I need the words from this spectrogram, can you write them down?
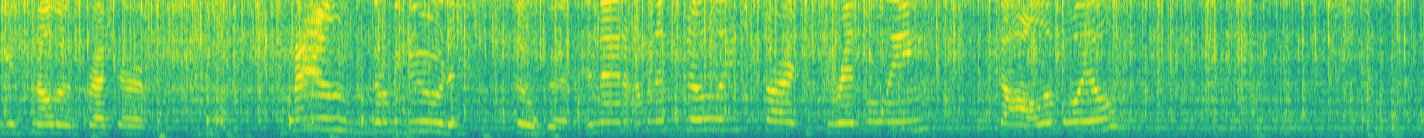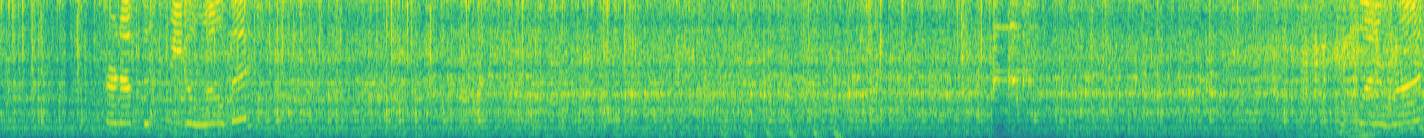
You can smell those fresh herbs. Man, this is gonna be good. So good. And then I'm gonna slowly start drizzling the olive oil. Turn up the speed a little bit. Just let it run.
